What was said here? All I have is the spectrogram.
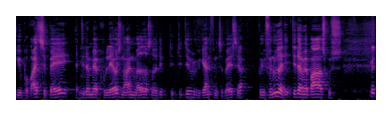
vi er jo på vej tilbage, at det der med at kunne lave sin egen mad og sådan noget, det, det, det, vil vi gerne finde tilbage til. Ja. For vi finder ud af, det, det der med bare at skulle, Men-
